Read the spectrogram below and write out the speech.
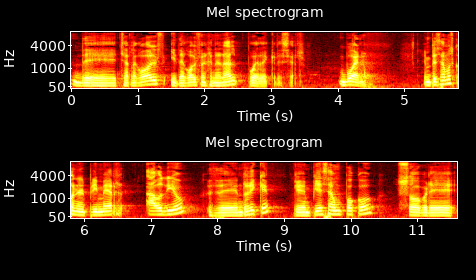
de charla golf y de golf en general puede crecer. Bueno, empezamos con el primer audio de Enrique que empieza un poco sobre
